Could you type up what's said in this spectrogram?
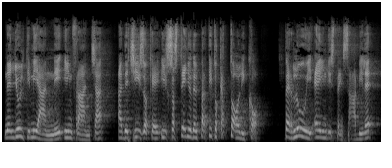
negli ultimi anni in Francia ha deciso che il sostegno del partito cattolico per lui è indispensabile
